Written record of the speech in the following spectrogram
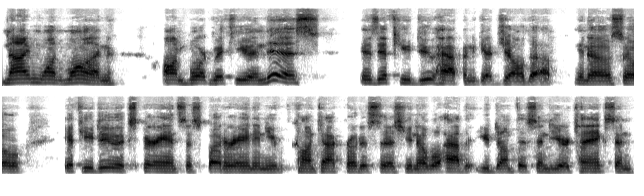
911 on board with you. And this is if you do happen to get gelled up, you know. So if you do experience a sputtering and you contact Protosys, you know, we'll have you dump this into your tanks and,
